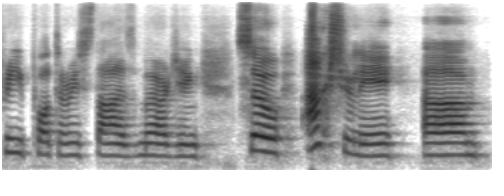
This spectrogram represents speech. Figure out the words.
three pottery styles merging. So actually, um,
